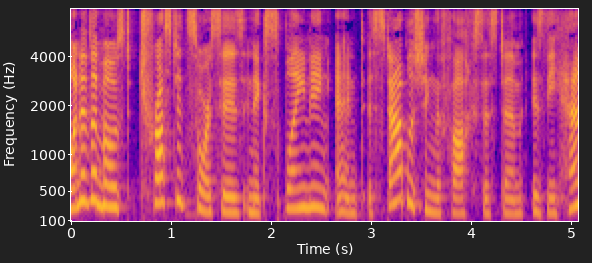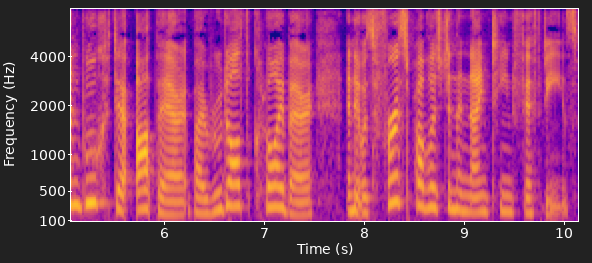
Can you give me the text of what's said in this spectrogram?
One of the most trusted sources in explaining and establishing the Fach system is the Handbuch der Oper by Rudolf Kloiber, and it was first published in the 1950s.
